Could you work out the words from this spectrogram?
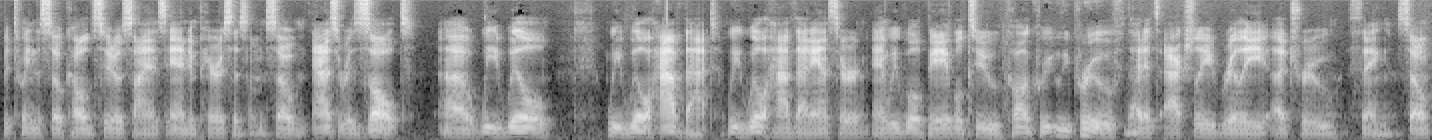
between the so called pseudoscience and empiricism. So, as a result, uh, we will. We will have that. We will have that answer, and we will be able to concretely prove that it's actually really a true thing. So,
